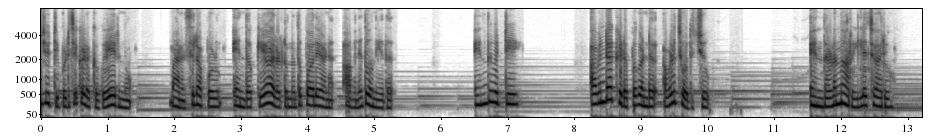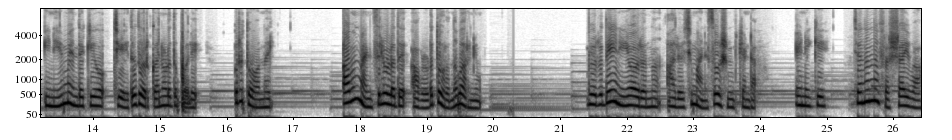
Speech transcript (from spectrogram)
ചുറ്റിപ്പിടിച്ച് കിടക്കുകയായിരുന്നു. മനസ്സിലപ്പോഴും എന്തൊക്കെയോ അലട്ടുന്നത് പോലെയാണ് അവന് തോന്നിയത്. എന്തു പറ്റി? അവന്റെ ആ കിടപ്പ് കണ്ട് അവൾ ചോദിച്ചു. എന്താണെന്ന് അറിയില്ല ചാരു. ഇനിയും എന്തൊക്കെയോ ചെയ്തു തീർക്കാനുള്ളത് പോലെ ഒരു തോന്നൽ അവൻ മനസ്സിലുള്ളത് അവളോട് തുറന്നു പറഞ്ഞു. വെറുതെ ഇനിയോ ഓരോന്ന് ആലോചിച്ച് മനസ്സ് വിഷമിക്കണ്ട. എനിക്ക് ചെന്നൊന്ന് ഫ്രഷായി വാ.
